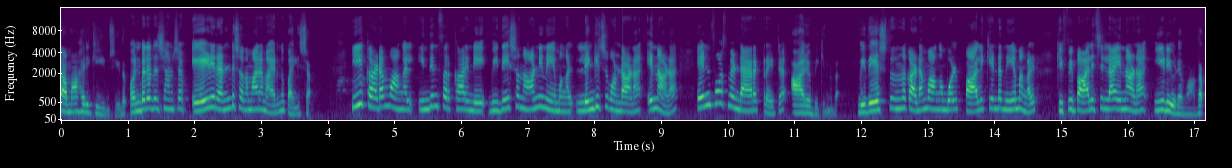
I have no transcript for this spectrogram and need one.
സമാഹരിക്കുകയും ചെയ്തു. ഒൻപത് ദശാംശം ഏഴ് രണ്ട് ശതമാനമായിരുന്നു പലിശ. ഈ കടം വാങ്ങൽ ഇന്ത്യൻ സർക്കാരിന്റെ വിദേശ നാണ്യ നിയമങ്ങൾ ലംഘിച്ചുകൊണ്ടാണ് എന്നാണ് എൻഫോഴ്സ്മെന്റ് ഡയറക്ടറേറ്റ് ആരോപിക്കുന്നത്. വിദേശത്തു നിന്ന് കടം വാങ്ങുമ്പോൾ പാലിക്കേണ്ട നിയമങ്ങൾ കിഫ്ബി പാലിച്ചില്ല എന്നാണ് ഇ ഡിയുടെ വാദം.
